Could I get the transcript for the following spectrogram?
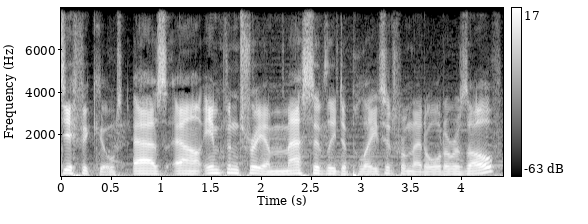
difficult as our infantry are massively depleted from that auto resolve.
